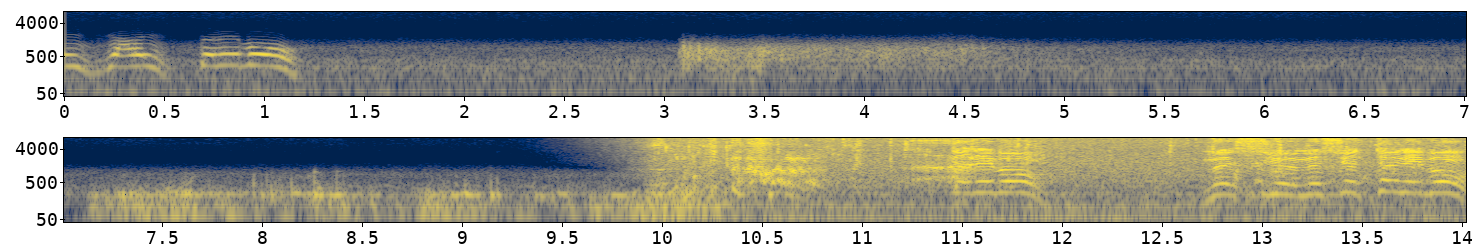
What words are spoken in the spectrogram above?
J'arrive, j'arrive, tenez bon. Tenez bon. Monsieur, monsieur, tenez bon.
